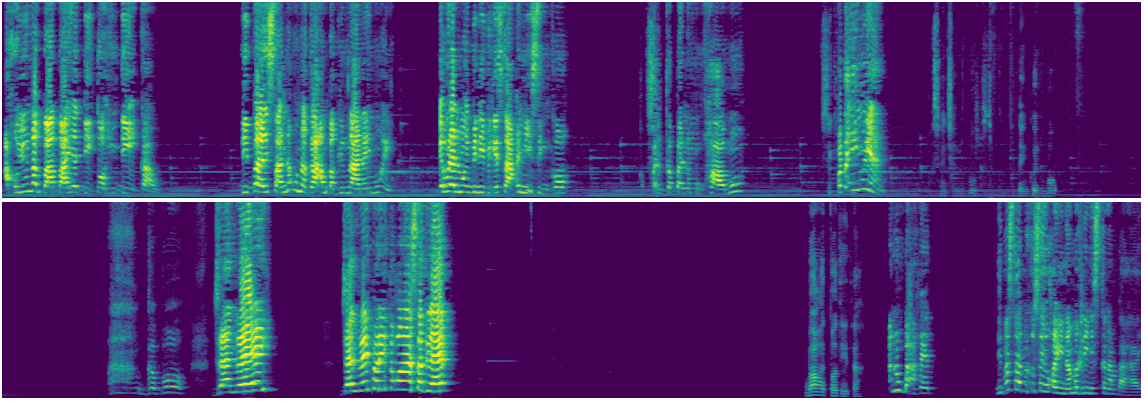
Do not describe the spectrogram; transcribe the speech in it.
Ako yung nagbabayad dito, hindi ikaw. Di ba, sana kung nag-aambag yung nanay mo eh. Eh wala namang ibinibigay sa akin, nising ko. Kapal-kapal ng mukha mo. Sige. Patayin mo yan! Pasensya na po. Patayin ko na po. Ang gabo. John Ray! John Ray, parito ka nga saglit! Bakit po, tita? Anong bakit? Di ba sabi ko sa'yo kanina maglinis ka ng bahay?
